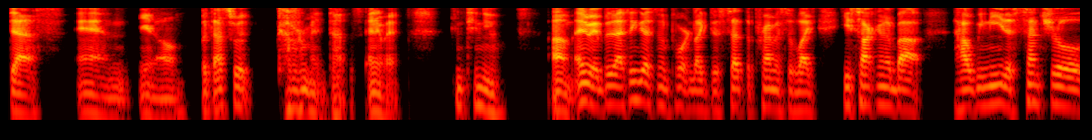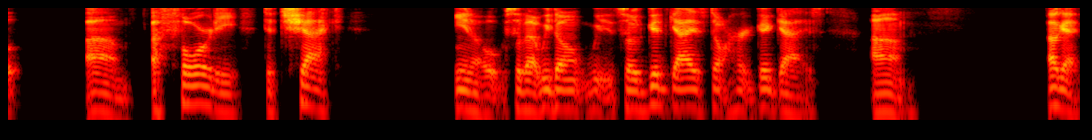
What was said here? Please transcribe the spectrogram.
death and you know but that's what government does. Anyway continue. Um anyway but i think that's important like to set the premise of like he's talking about how we need a central um authority to check you know so that we don't we so good guys don't hurt good guys. Um okay.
